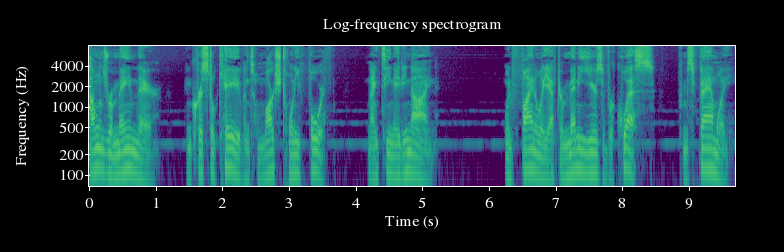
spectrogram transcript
Collins remained there in Crystal Cave until March 24, 1989, when finally, after many years of requests from his family,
